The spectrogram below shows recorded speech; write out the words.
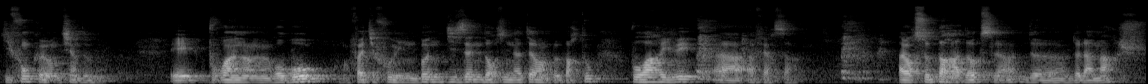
qui font qu'on tient debout. Et pour un, robot, en fait, il faut une bonne dizaine d'ordinateurs un peu partout pour arriver à, faire ça. Alors ce paradoxe-là de, la marche,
